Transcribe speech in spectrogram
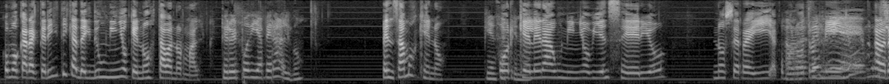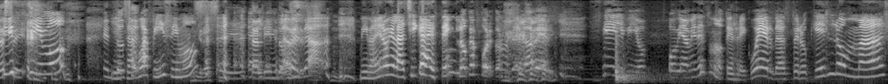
como características de, de un niño que no estaba normal. Pero él podía ver algo. Pensamos que no. Que Porque no. él era un niño bien serio, no se reía como Ahora los otros niños. Ahora sí. muchísimo. y está guapísimo. Sí, está lindo. La verdad. Me imagino que las chicas estén locas por conocerlo. A ver, Silvio, obviamente tú no te recuerdas, pero ¿qué es lo más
